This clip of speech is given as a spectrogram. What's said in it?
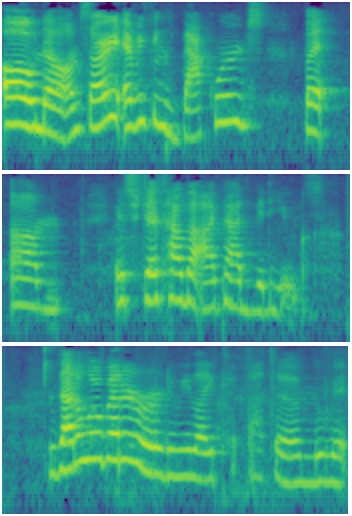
Oh no, I'm sorry everything's backwards, but um it's just how the iPad videos. Is that a little better, or do we like have to move it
